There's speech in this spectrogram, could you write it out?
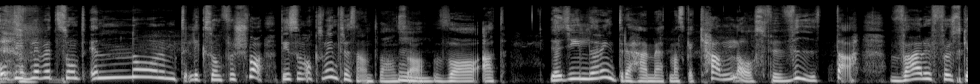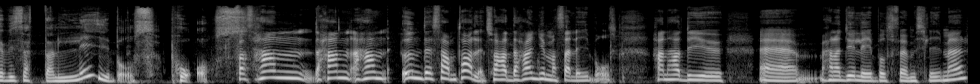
Och det blev ett sånt enormt liksom, försvar. Det som också var intressant vad han sa Mm. var att jag gillar inte det här med att man ska kalla oss för vita. Varför ska vi sätta labels på oss? Fast han, han, han, under samtalet så hade han ju massa labels. Han hade ju, eh, han hade ju labels för muslimer,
